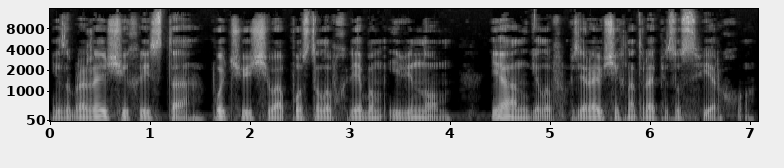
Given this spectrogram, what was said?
изображающую Христа, почующего апостолов хлебом и вином, и ангелов, взирающих на трапезу сверху.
